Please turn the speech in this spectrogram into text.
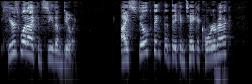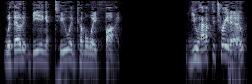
here's what I can see them doing. I still think that they can take a quarterback without it being at two and come away fine. You have to trade out.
